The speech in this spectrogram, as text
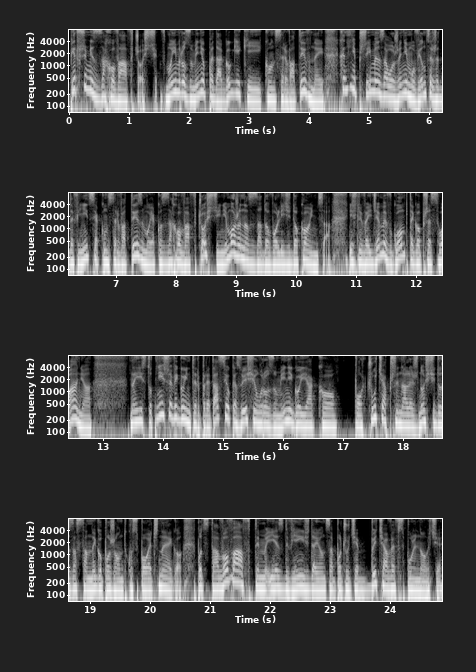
Pierwszym jest zachowawczość. W moim rozumieniu pedagogiki konserwatywnej chętnie przyjmę założenie mówiące, że definicja konserwatyzmu jako zachowawczości nie może nas zadowolić do końca. Jeśli wejdziemy w głąb tego przesłania, najistotniejsze w jego interpretacji okazuje się rozumienie go jako poczucia przynależności do zastanego porządku społecznego. Podstawowa w tym jest więź dająca poczucie bycia we wspólnocie.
